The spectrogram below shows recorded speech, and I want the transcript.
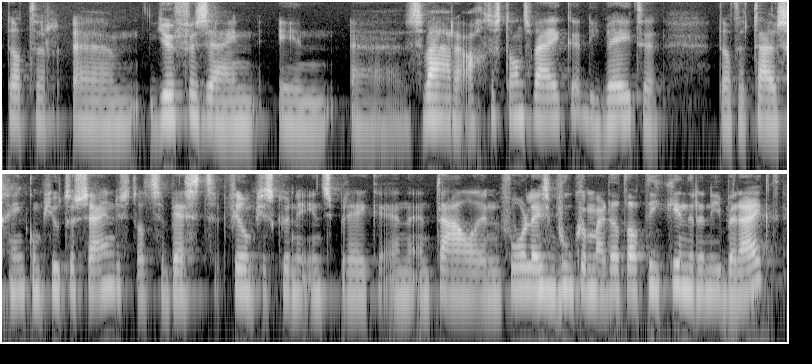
dat er um, juffen zijn in uh, zware achterstandswijken. Die weten dat er thuis geen computers zijn. Dus dat ze best filmpjes kunnen inspreken en, en taal en voorleesboeken, maar dat dat die kinderen niet bereikt.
